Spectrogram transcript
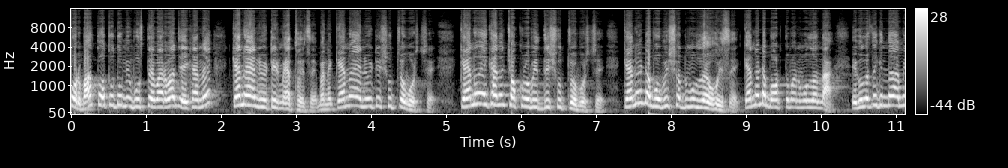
পড়বা, তত তুমি বুঝতে পারবা যে এখানে কেন অ্যানুইটির ম্যাথ হয়েছে? মানে কেন অ্যানুইটির সূত্র বসছে? কেন এখানে চক্রবৃদ্ধি সূত্র বসছে? কেন এটা ভবিষ্যৎ মূল্য হয়েছে? কেন এটা বর্তমান মূল্য না? এগুলোতে কিন্তু আমি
